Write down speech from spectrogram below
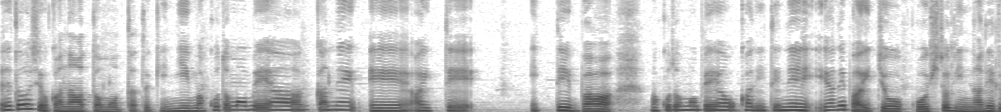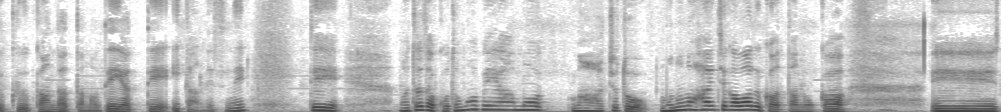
でどうしようかなと思った時に、まあ、子供部屋がね、えー空いていてば、まあ、子供部屋を借りてねやれば一応こう一人になれる空間だったのでやっていたんですね。で、まあ、ただ子供部屋もまあちょっと物の配置が悪かったのか、えー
